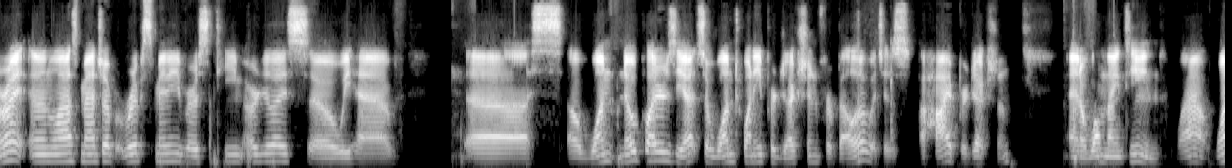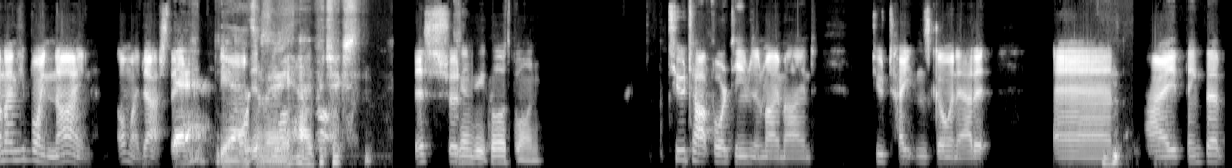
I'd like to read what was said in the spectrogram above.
All right, and the last matchup, Rip Smitty versus Team Urdulice. So we have Uh, a one no players yet, so 120 projection for Bella, which is a high projection, and a 119. Wow, 119.9. Oh my gosh, they, Yeah, Yeah, it's a This very is- high projection. this it's should gonna be a close one. two top four teams in my mind, two Titans going at it, and I think that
